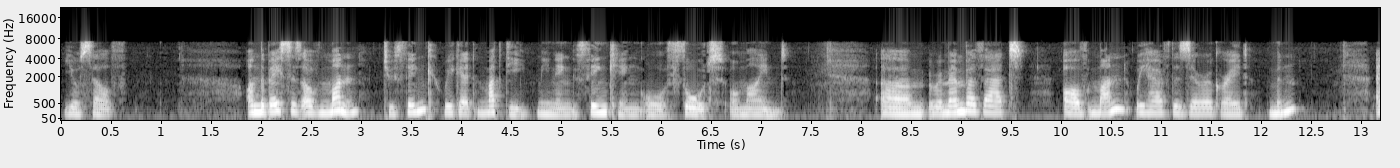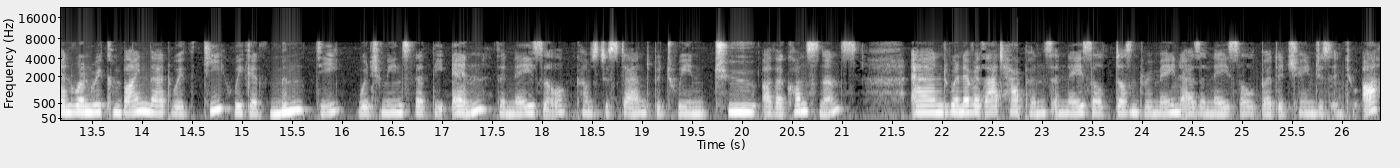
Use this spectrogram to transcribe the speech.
yourself. On the basis of man, to think, we get mati, meaning thinking or thought or mind. Um, remember that of man, we have the zero grade min, and when we combine that with t, we get minti, which means that the n, the nasal, comes to stand between two other consonants. And whenever that happens, a nasal doesn't remain as a nasal, but it changes into a.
